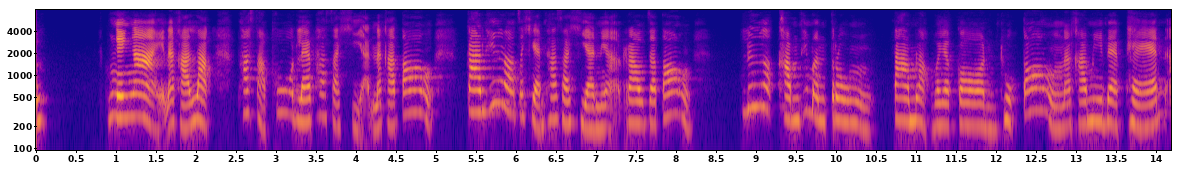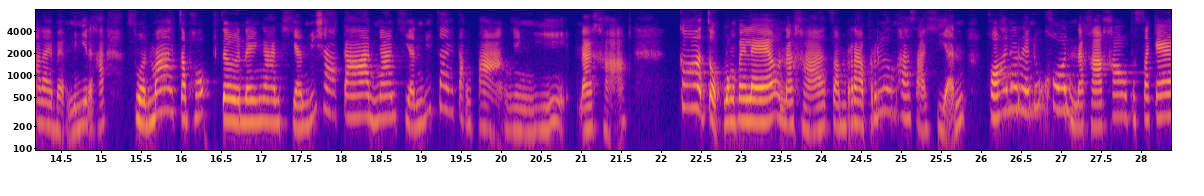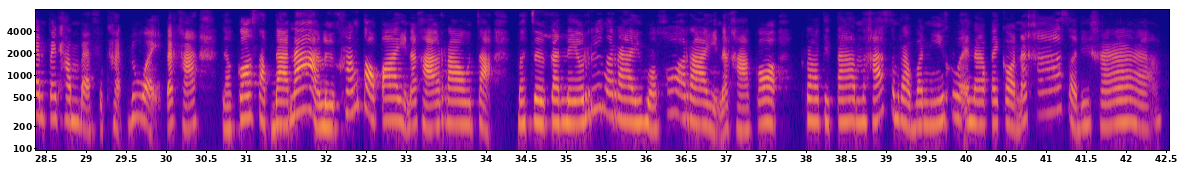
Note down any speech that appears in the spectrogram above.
ง่ายๆนะคะ หลักภาษาพูดและภาษาเขียนนะคะ ต้องการที่เราจะเขียนภาษาเขียนเนี่ยเราจะต้องเลือกคำที่มันตรงตามหลักไวยากรณ์ถูกต้องนะคะ มีแบบแผนอะไรแบบนี้นะคะ ส่วนมากจะพบเจอในงานเขียนวิชาการ งานเขียนวิจัยต่างๆ อย่างนี้นะคะ ก็จบลงไปแล้วนะคะสำหรับเรื่องภาษาเขียน ขอให้นักเรียนทุกคนนะคะ เข้าสแกนไปทำแบบฝึกหัดด้วยนะคะ แล้วก็สัปดาห์หน้าหรือครั้งต่อไปนะคะ เราจะมาเจอกันในเรื่องอะไรหัวข้ออะไรนะคะ ก็รอติดตามนะคะสำหรับวันนี้ครูแอนนาไปก่อนนะคะ สวัสดีค่ะ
